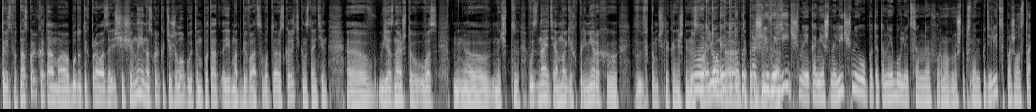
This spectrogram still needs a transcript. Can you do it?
То есть вот насколько там э, будут их права защищены и насколько тяжело будет им, пытаться, им отбиваться. Вот расскажите, Константин, э, я знаю, что у вас, э, значит, вы знаете о многих примерах, в том числе, конечно, и на ну, своем. Этот, да, этот опыт это прошли вы да. личный, конечно, личный опыт, это наиболее ценная форма, ну, чтобы с нами поделиться, пожалуйста.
